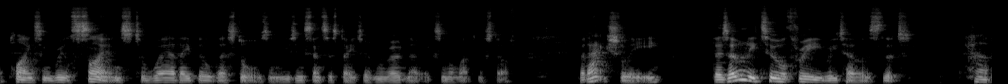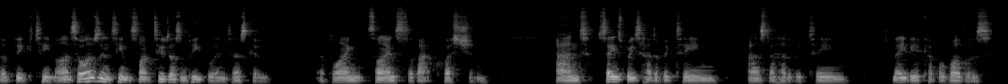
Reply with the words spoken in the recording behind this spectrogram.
applying some real science to where they build their stores and using census data and road networks and all that kind of stuff. But actually, there's only two or three retailers that have a big team. So I was in a team that's like two dozen people in Tesco applying science to that question. And Sainsbury's had a big team, Asda had a big team, maybe a couple of others.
